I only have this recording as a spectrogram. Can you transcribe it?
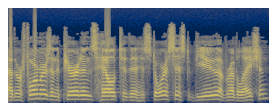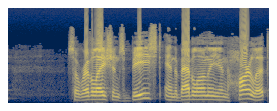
Uh, the Reformers and the Puritans held to the historicist view of Revelation. So, Revelation's beast and the Babylonian harlot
